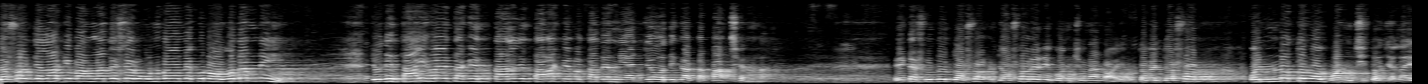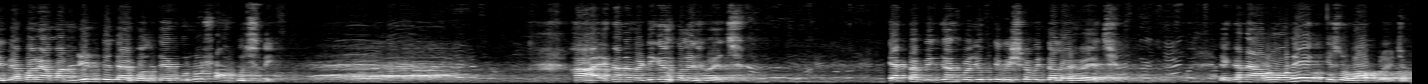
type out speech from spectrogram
যশোর জেলাকে বাংলাদেশের উন্নয়নে কোনো অবদান নেই। যদি তাই হয়ে থাকে, তাহলে তারা কেন তাদের ন্যায্য অধিকারটা পাচ্ছেন না? এটা শুধু যশোরেরই বঞ্চনা নয়, তবে যশোর অন্যতম বঞ্চিত জেলা। এই ব্যাপারে আমার নির্দ্বিধায় বলতে কোনো সংকোচ নেই। হ্যাঁ এখানে মেডিকেল কলেজ হয়েছে, একটা বিজ্ঞান প্রযুক্তি বিশ্ববিদ্যালয় হয়েছে, এখানে আরও অনেক কিছু হওয়া প্রয়োজন।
